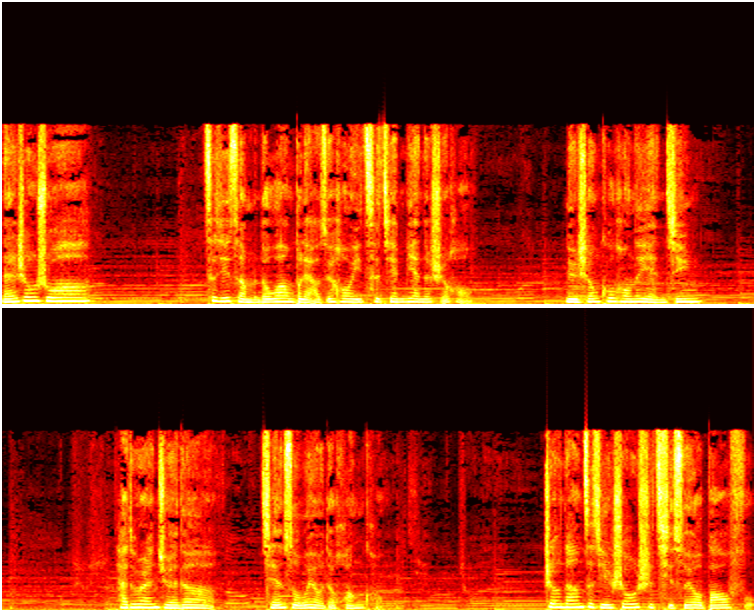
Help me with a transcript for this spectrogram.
男生说：“自己怎么都忘不了最后一次见面的时候，女生哭红的眼睛。他突然觉得前所未有的惶恐。正当自己收拾起所有包袱，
